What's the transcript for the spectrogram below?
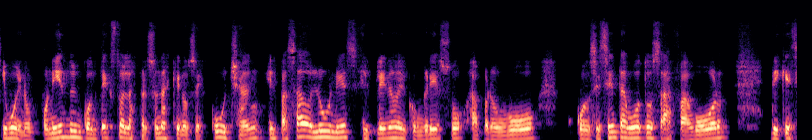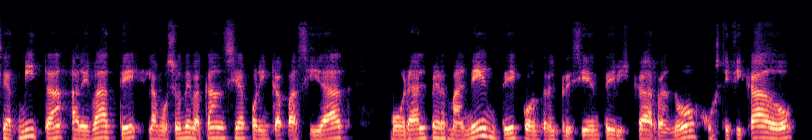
Y bueno, poniendo en contexto a las personas que nos escuchan, el pasado lunes el Pleno del Congreso aprobó con 60 votos a favor de que se admita a debate la moción de vacancia por incapacidad moral permanente contra el presidente Vizcarra, ¿no? Justificado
